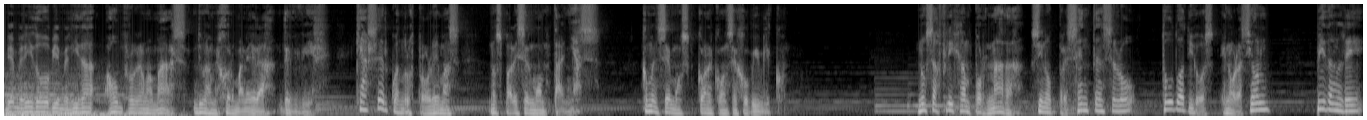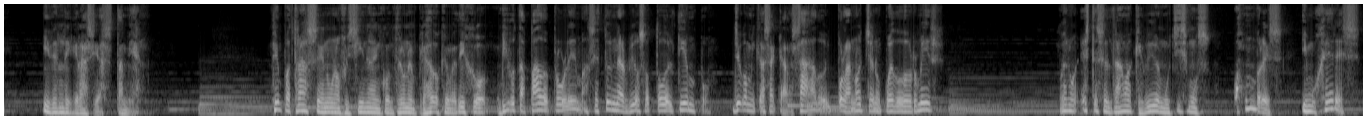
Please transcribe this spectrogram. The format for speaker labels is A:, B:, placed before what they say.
A: Bienvenido, bienvenida a un programa más de una mejor manera de vivir. ¿Qué hacer cuando los problemas nos parecen montañas? Comencemos con el consejo bíblico. No se aflijan por nada, sino preséntenselo todo a Dios en oración, pídanle y denle gracias también. Tiempo atrás en una oficina encontré un empleado que me dijo, vivo tapado de problemas, estoy nervioso todo el tiempo, llego a mi casa cansado y por la noche no puedo dormir. Bueno, este es el drama que viven muchísimos hombres y mujeres,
